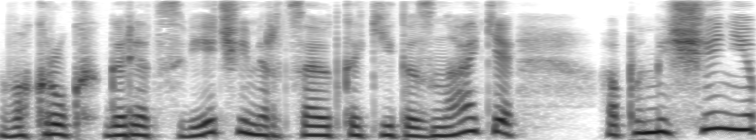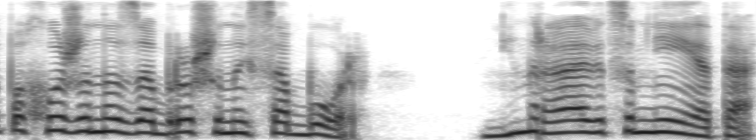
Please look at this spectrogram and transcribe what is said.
Вокруг горят свечи, мерцают какие-то знаки, а помещение похоже на заброшенный собор. Не нравится мне это.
